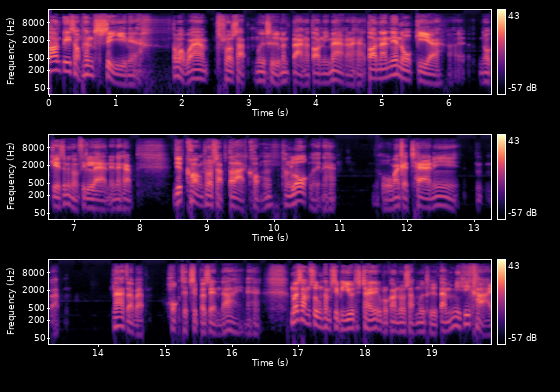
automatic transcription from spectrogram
ตอนปี 2004 เนี่ยต้องบอกว่าโทรศัพท์มือถือมันต่างกับตอนนี้มากนะฮะตอนนั้นเนี่ยโนเกียโนเกียซึ่งเป็นของฟินแลนด์เนี่ยนะครับยึดครองโทรศัพท์ตลาดของทั้งโลกเลยนะฮะโอ้โหมาเก็ตแชร์นี่แบบน่าจะแบบ 6-70%ได้นะฮะเมื่อซัมซุงทำ CPU ที่ใช้ในอุปกรณ์โทรศัพท์มือถือ แต่ไม่มีที่ขาย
